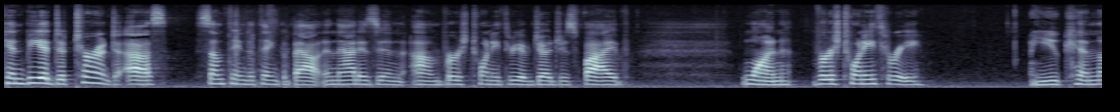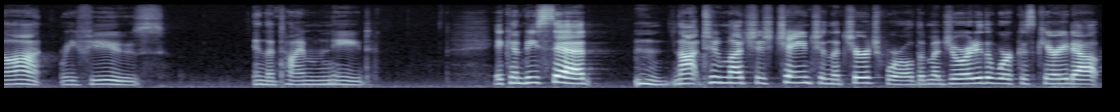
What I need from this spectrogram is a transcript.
can be a deterrent to us, something to think about. And that is in um, verse 23 of Judges 5 1. Verse 23 You cannot refuse in the time of need. It can be said, Not too much has changed in the church world. The majority of the work is carried out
